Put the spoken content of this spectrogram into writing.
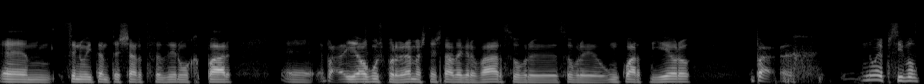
um, sem, no entanto, deixar de fazer um reparo. Uh, epá, e alguns programas têm estado a gravar sobre, sobre um quarto de euro. Epá, não é possível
